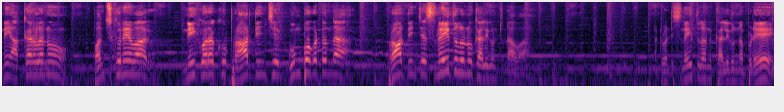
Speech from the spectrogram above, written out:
నీ అక్కరలను పంచుకునేవారు నీ కొరకు ప్రార్థించే గుంపు ఒకటి ఉందా? ప్రార్థించే స్నేహితులను కలిగి ఉంటున్నావా? అటువంటి స్నేహితులను కలిగి ఉన్నప్పుడే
